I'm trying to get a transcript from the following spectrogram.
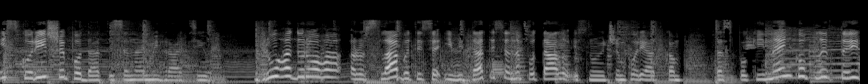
і скоріше податися на еміграцію. Друга дорога розслабитися і віддатися на поталу існуючим порядкам та спокійненько пливти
